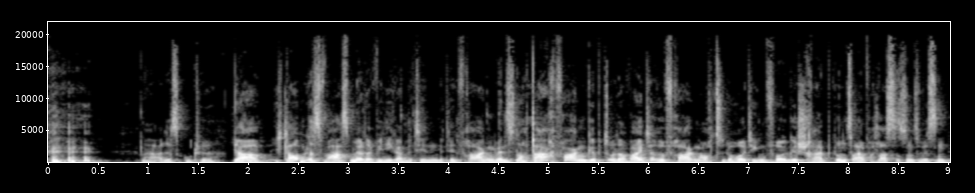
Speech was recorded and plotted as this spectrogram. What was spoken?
Na, alles Gute. Ja, ich glaube, das war's mehr oder weniger mit den, mit den Fragen. Wenn es noch Nachfragen gibt oder weitere Fragen auch zu der heutigen Folge, schreibt uns einfach, lasst es uns wissen.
